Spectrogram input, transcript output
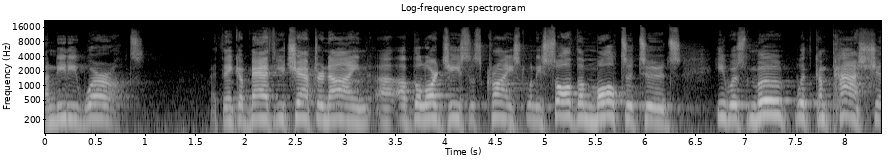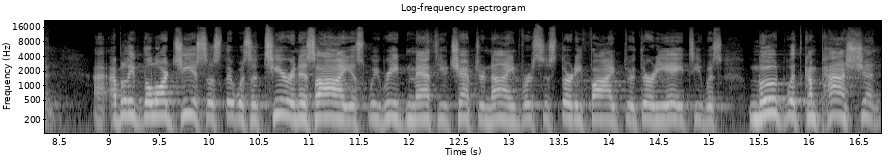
a needy world. I think of Matthew chapter 9 uh, of the Lord Jesus Christ. When he saw the multitudes, he was moved with compassion. I, I believe the Lord Jesus, there was a tear in his eye as we read in Matthew chapter 9, verses 35 through 38. He was moved with compassion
